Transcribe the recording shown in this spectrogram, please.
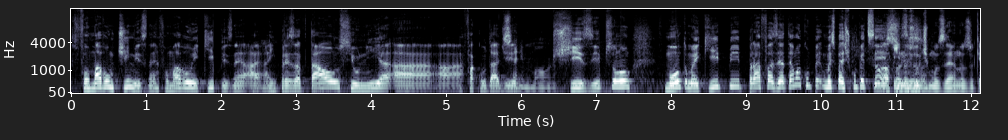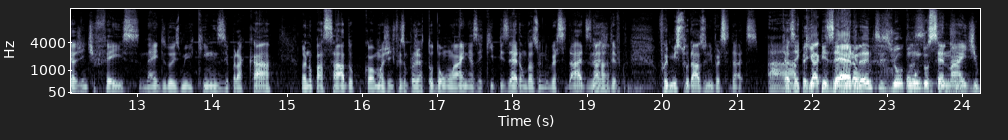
formavam times, né? Formavam equipes, né? A, a empresa tal se unia à, à faculdade é animal, né? XY, monta uma equipe para fazer até uma, uma espécie de competição. elas E nos né? últimos anos, o que a gente fez, né, de 2015 para cá, ano passado, como a gente fez um projeto todo online, as equipes eram das universidades, né, gente teve, foi misturar as universidades. Ah, que as equipes eram de outras- um do. Senai de,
